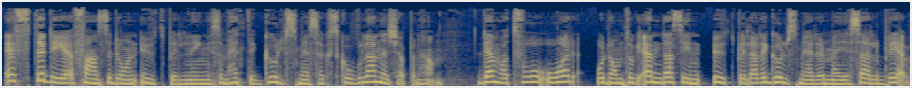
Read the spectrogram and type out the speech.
Efter det fanns det då en utbildning som hette Guldsmedshögskolan i Köpenhamn. Den var två år och de tog endast in utbildade guldsmeder med gesällbrev.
